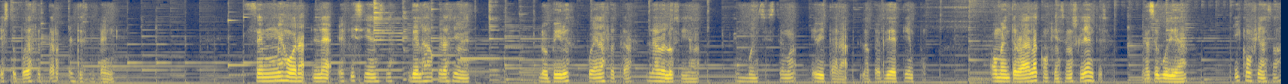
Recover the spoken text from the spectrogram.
Esto puede afectar el desempeño. Se mejora la eficiencia de las operaciones los virus pueden afectar la velocidad. Un buen sistema evitará la pérdida de tiempo. Aumentará la confianza en los clientes. La seguridad y confianza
